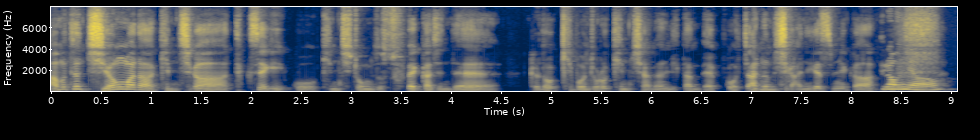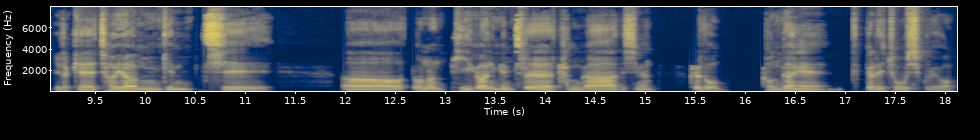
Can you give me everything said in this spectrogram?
아무튼 지역마다 김치가 특색이 있고 김치 종류도 수백 가지인데 그래도 기본적으로 김치하면 일단 맵고 짠 음식 아니겠습니까? 그럼요. 이렇게 저염 김치 어 또는 비건 김치를 담가 드시면 그래도 건강에 특별히 좋으시고요.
